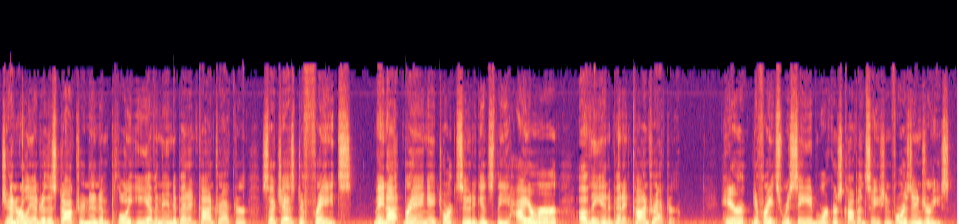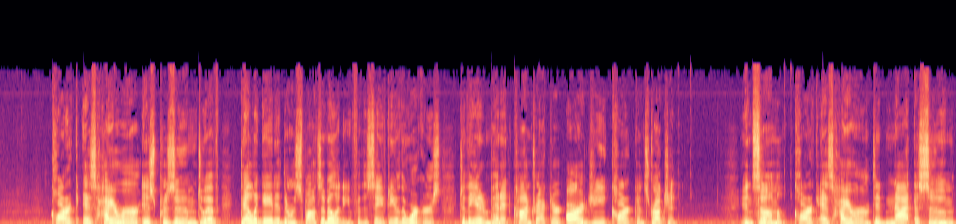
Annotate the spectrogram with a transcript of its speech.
Generally, under this doctrine, an employee of an independent contractor, such as DeFreites, may not bring a tort suit against the hirer of the independent contractor. Here, DeFreites received workers' compensation for his injuries. Clark, as hirer, is presumed to have delegated the responsibility for the safety of the workers to the independent contractor R.G. Clark Construction. In sum, Clark, as hirer, did not assume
